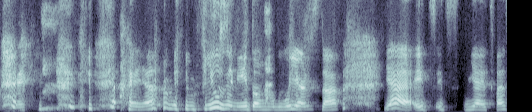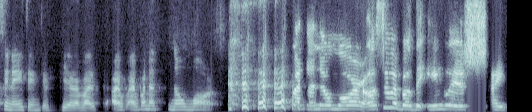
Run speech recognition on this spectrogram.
I am infusing it of weird stuff. Yeah, it's it's yeah, it's fascinating to hear about. It. I I want to know more. want to know more also about the English. I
